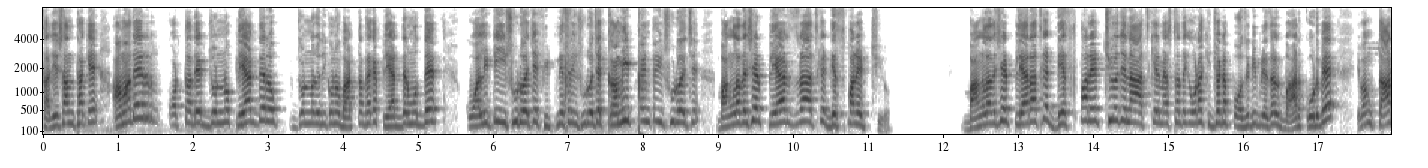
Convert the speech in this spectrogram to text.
সাজেশন থাকে, আমাদের কর্তাদের জন্য প্লেয়ারদের জন্য যদি কোনো বার্তা থাকে প্লেয়ারদের মধ্যে কোয়ালিটি ইস্যু রয়েছে ফিটনেসের ইস্যু রয়েছে কমিটমেন্টের ইস্যু রয়েছে। বাংলাদেশের প্লেয়ার্সরা আজকে ডেসপারেট ছিল। বাংলাদেশের প্লেয়ার আজকে ডেসপারেট ছিল যে, না, আজকের ম্যাচটা থেকে ওরা কিছু একটা পজিটিভ রেজাল্ট বার করবে এবং তার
